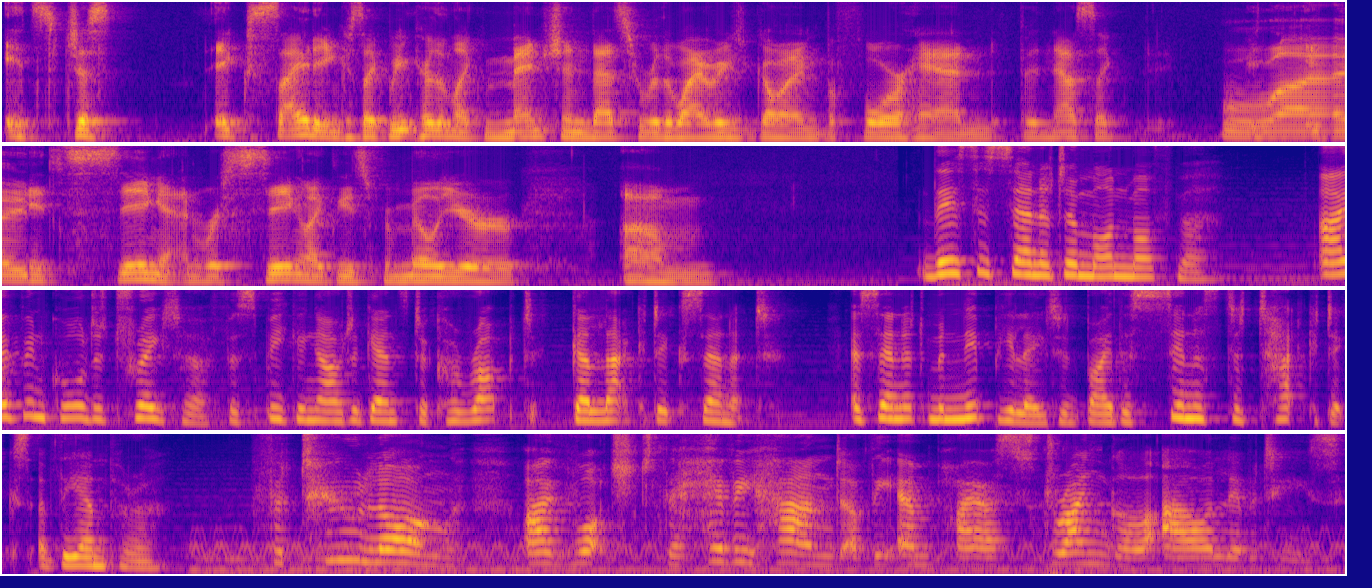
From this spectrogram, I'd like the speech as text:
it's just exciting because like we heard them like mention that's where the Y wings are going beforehand, but now it's like Right. it- it's seeing it, and we're seeing like these familiar. um This is Senator Mon Mothma. I've been called a traitor for speaking out against a corrupt galactic senate. A senate manipulated by the sinister tactics of the Emperor. For too long, I've watched the heavy hand of the Empire strangle our liberties,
